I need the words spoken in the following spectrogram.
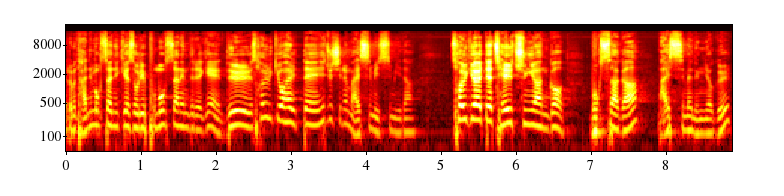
여러분 담임 목사님께서 우리 부목사님들에게 늘 설교할 때 해주시는 말씀이 있습니다. 설교할 때 제일 중요한 것 목사가 말씀의 능력을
